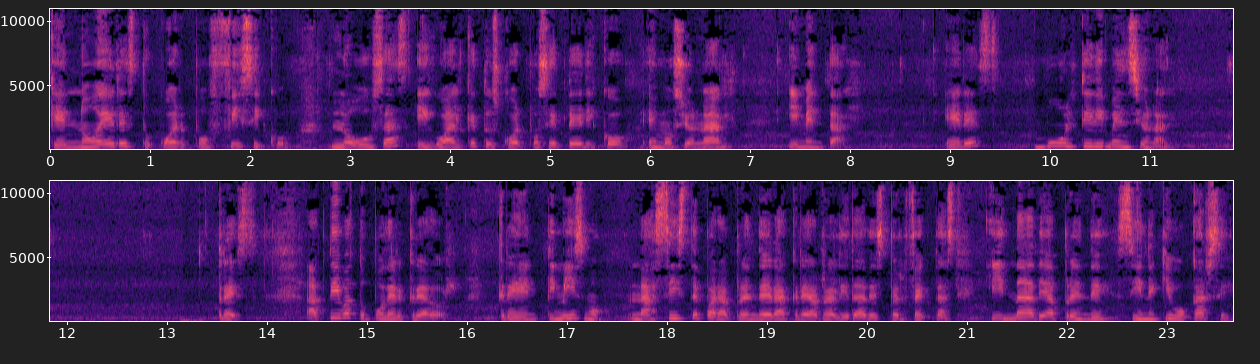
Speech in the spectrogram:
que no eres tu cuerpo físico, lo usas igual que tus cuerpos etérico, emocional y mental. Eres multidimensional. 3. Activa tu poder creador. Cree en ti mismo. Naciste para aprender a crear realidades perfectas y nadie aprende sin equivocarse.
